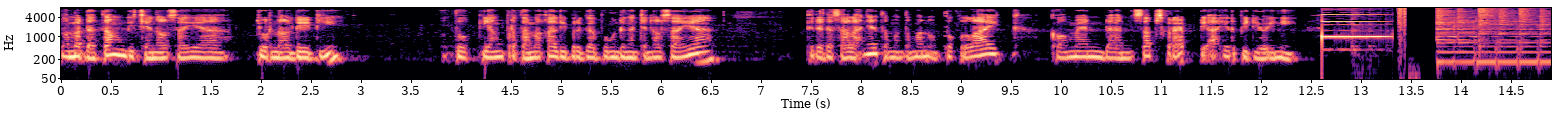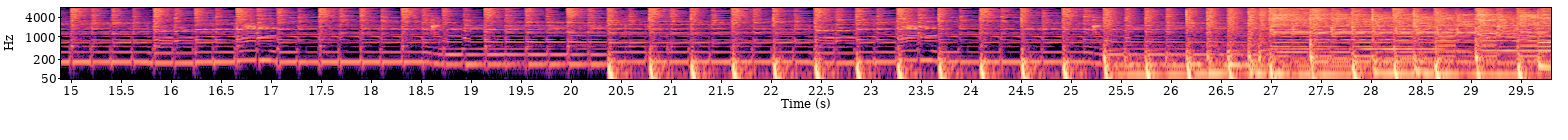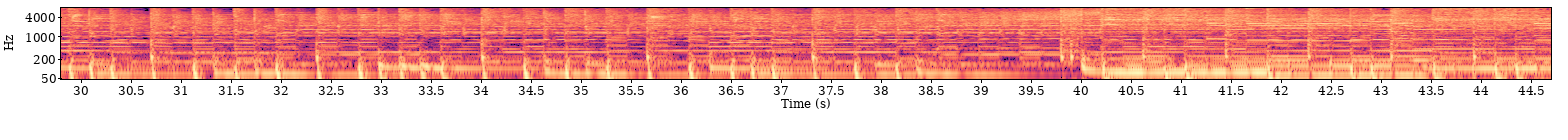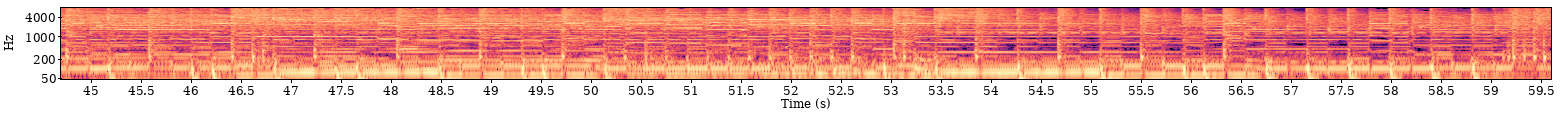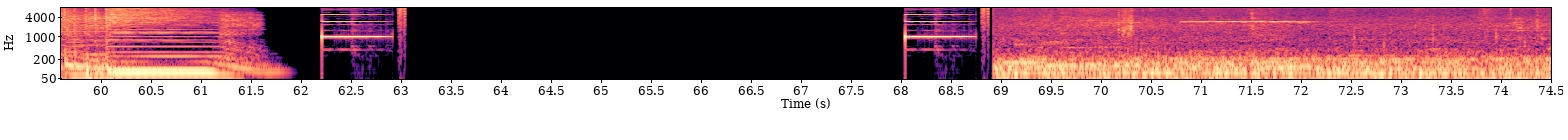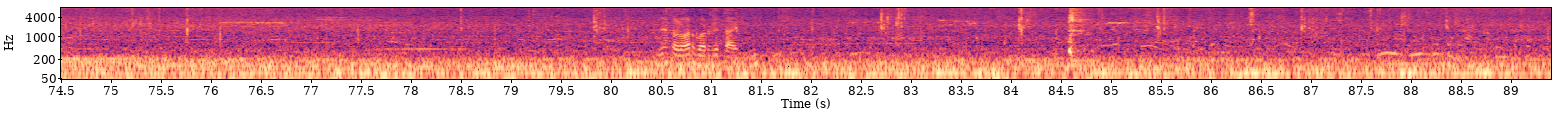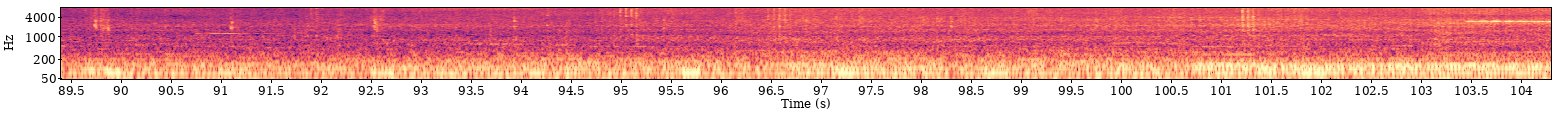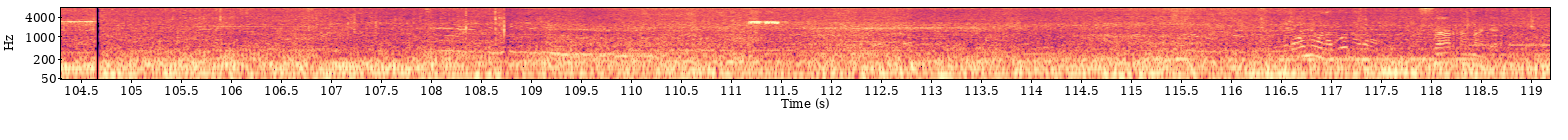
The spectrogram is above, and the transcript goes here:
Selamat datang di channel saya Jurnal Dedi. Untuk yang pertama kali bergabung dengan channel saya, tidak ada salahnya teman-teman untuk like, komen, dan subscribe di akhir video ini. Keluar baru ditagi. Besar Ramadan.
